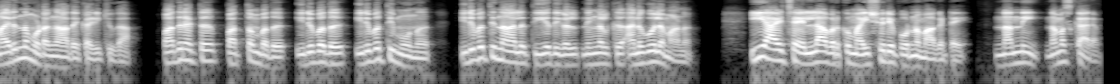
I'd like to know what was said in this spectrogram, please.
മരുന്ന് മുടങ്ങാതെ കഴിക്കുക. പതിനെട്ട് പത്തൊമ്പത് ഇരുപത് ഇരുപത്തിമൂന്ന് ഇരുപത്തിനാല് തീയതികൾ നിങ്ങൾക്ക് അനുകൂലമാണ്. ഈ ആഴ്ച എല്ലാവർക്കും ഐശ്വര്യപൂർണമാകട്ടെ. നന്ദി നമസ്കാരം.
